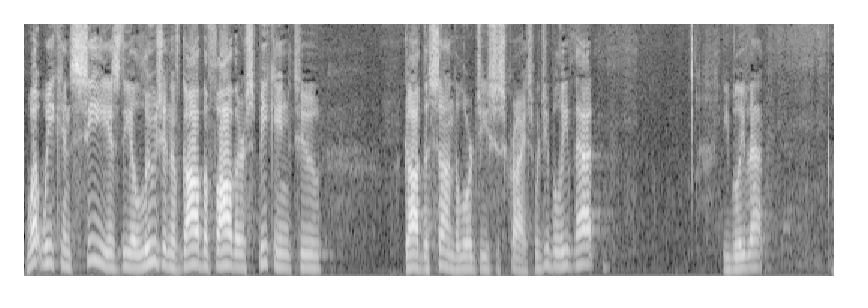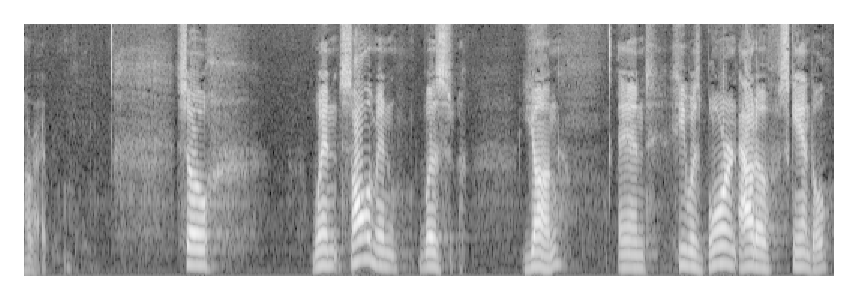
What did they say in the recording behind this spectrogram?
what we can see is the illusion of God the Father speaking to God the Son, the Lord Jesus Christ. Would you believe that? You believe that? All right. So, when Solomon was young and he was born out of scandal,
